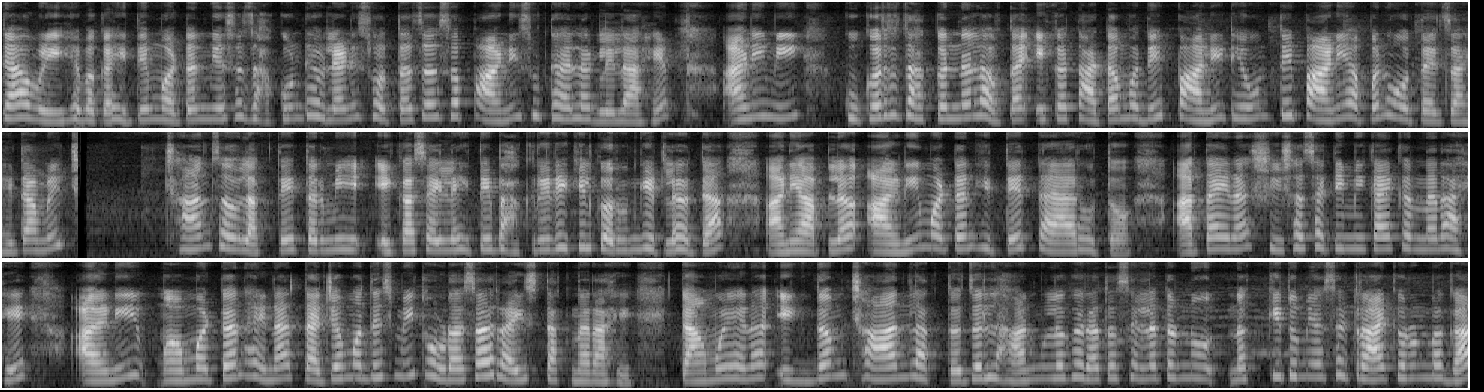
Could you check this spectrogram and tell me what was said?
त्यावेळी हे बघा इथे मटण मी असं झाकून ठेवलं आणि स्वतःचं असं पाणी सुटायला लागलेलं आहे. आणि मी कुकरचं झाकण न लावता एका ताटामध्ये पाणी ठेवून ते पाणी आपण ओतायचं आहे. त्यामुळे छान चव लागते. तर मी एका साईडला इथे भाकरी देखील करून घेतल्या होत्या आणि आपलं आणि मटण इथे तयार होतं. आता आहे ना शिशासाठी मी काय करणार आहे आणि मटण आहे ना त्याच्यामध्येच मी थोडासा राईस टाकणार आहे. त्यामुळे आहे ना एकदम छान लागतं. जर लहान मुलं घरात असेल ना तर नु नक्की तुम्ही असं ट्राय करून बघा.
